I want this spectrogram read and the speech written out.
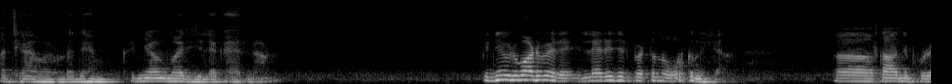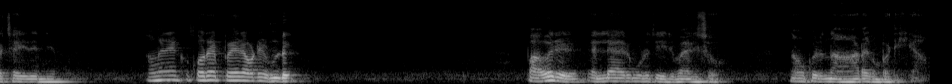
അധ്യാപകരുണ്ട്. അദ്ദേഹം കന്യാകുമാരി ജില്ലക്കാരനാണ്. പിന്നെ ഒരുപാട് പേരെ എല്ലാവരെയും ഞാൻ പെട്ടെന്ന് ഓർക്കുന്നില്ല. താന്നിപ്പുഴ ചൈതന്യം. അങ്ങനെയൊക്കെ കുറേ പേര് അവിടെ ഉണ്ട്. അപ്പോൾ അവർ എല്ലാവരും കൂടി തീരുമാനിച്ചു നമുക്കൊരു നാടകം പഠിക്കാം.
